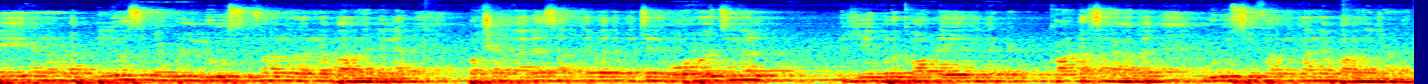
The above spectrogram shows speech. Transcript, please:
പേര് നമ്മുടെ പി ഒ സി ബൈബിളിൽ ലൂസിഫർ എന്ന് തന്നെ പറഞ്ഞിട്ടില്ല. പക്ഷെ എന്നാലും സത്യവേദ വെച്ചാൽ ഒറിജിനൽ ഹീബ്രു കോണ്ട കോണ്ടക്സിനകത്ത് ലൂസിഫർ എന്ന് തന്നെ പറഞ്ഞിട്ടുണ്ട്.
